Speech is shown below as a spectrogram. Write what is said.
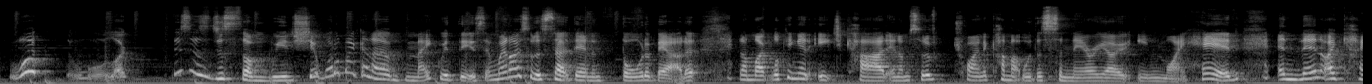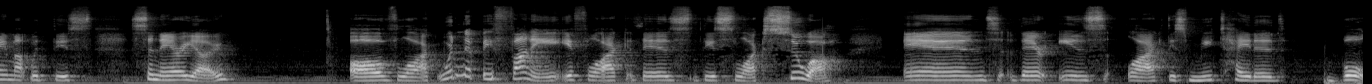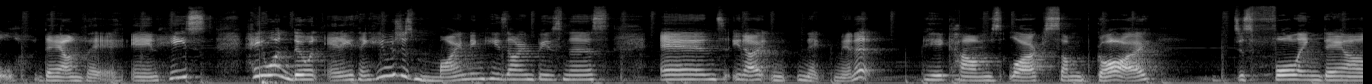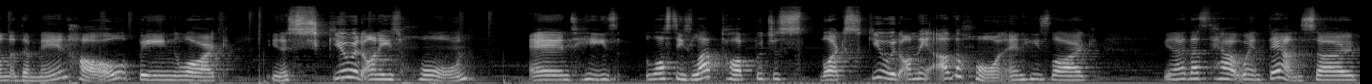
what? Like, this is just some weird shit. What am I gonna make with this? And when I sort of sat down and thought about it, and I'm like looking at each card and I'm sort of trying to come up with a scenario in my head, and then I came up with this scenario of like, wouldn't it be funny if like there's this like sewer and there is like this mutated bull down there? And he's he wasn't doing anything. He was just minding his own business. And you know next minute here comes like some guy just falling down the manhole being like you know, skewered on his horn and he's lost his laptop, which is like skewered on the other horn. And he's like, you know, that's how it went down. So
